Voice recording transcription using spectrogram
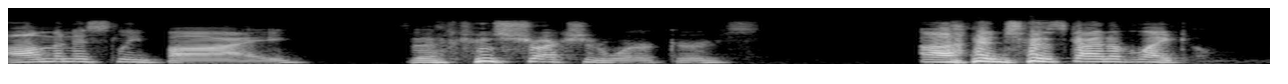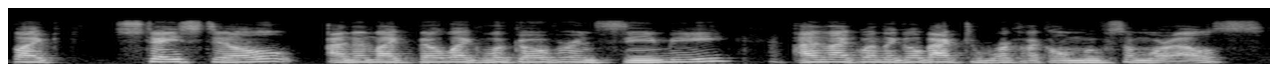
ominously by the construction workers uh, and just kind of like like stay still and then like they'll like look over and see me and like when they go back to work like I'll move somewhere else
